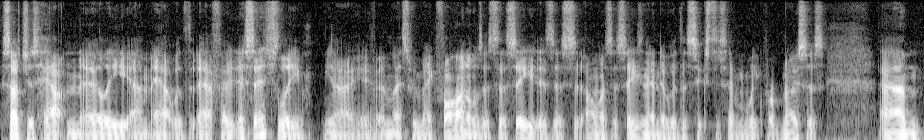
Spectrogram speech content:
such as Houghton early um, out with our essentially, you know, if, unless we make finals, it's a se- it's a, almost a season ender with a six to seven week prognosis. Um,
